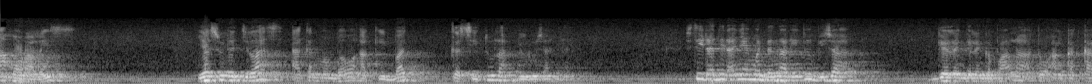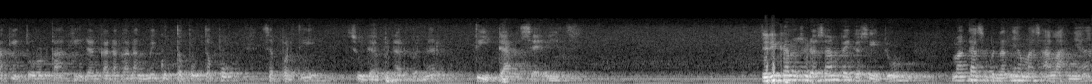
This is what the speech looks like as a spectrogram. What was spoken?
amoralis ya sudah jelas akan membawa akibat ke situlah jurusannya Setidak-tidaknya yang mendengar itu bisa geleng-geleng kepala atau angkat kaki, turun kaki dan kadang-kadang mengikut tepuk-tepuk seperti sudah benar-benar tidak serius. Jadi kalau sudah sampai ke situ, maka sebenarnya masalahnya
